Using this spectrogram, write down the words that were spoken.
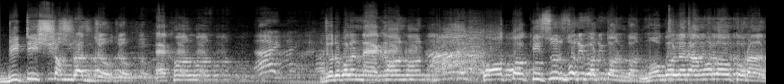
ব্রিটিশ সাম্রাজ্য। এখন? জোরে বলেন না এখন? কত কিছুর পরিবর্তন? মোগলের আমলও কোরআন।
